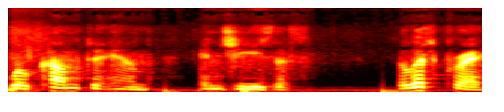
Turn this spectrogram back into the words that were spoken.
will come to him in Jesus. So let's pray.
